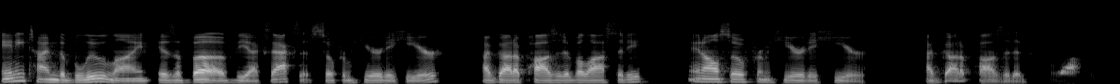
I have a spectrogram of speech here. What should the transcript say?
anytime the blue line is above the x-axis. So from here to here, I've got a positive velocity, and also from here to here. I've got a positive velocity.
